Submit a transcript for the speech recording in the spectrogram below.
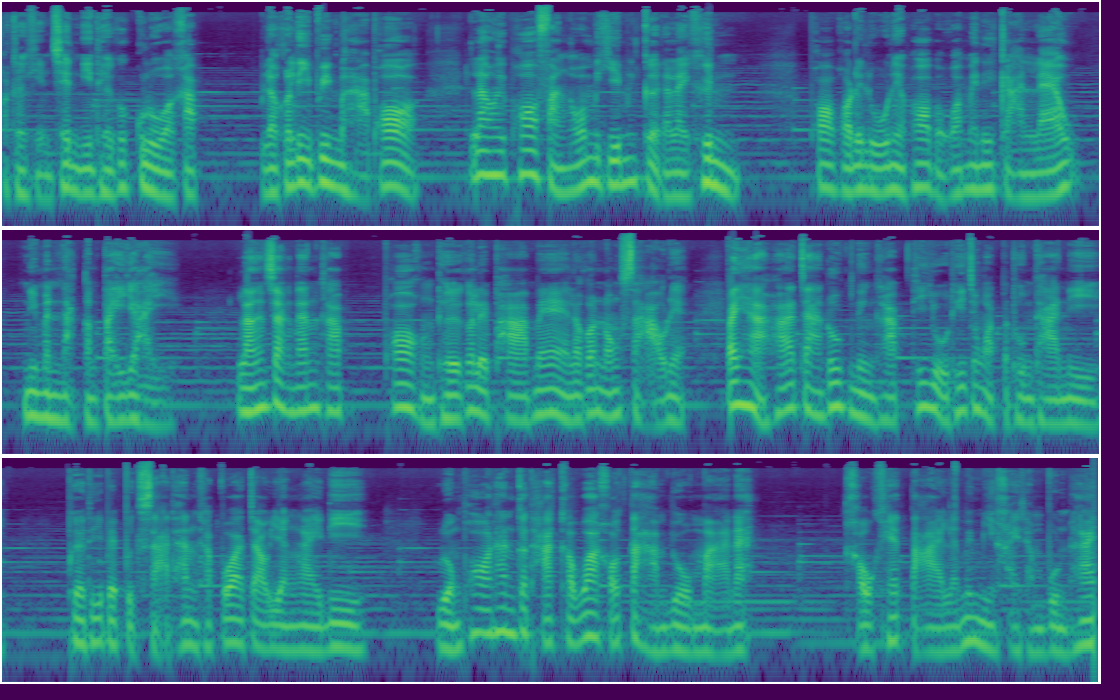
พอเธอเห็นเช่นนี้เธอก็กลัวครับ แล้วก็รีบวิ่งมาหาพ่อ เล่าให้พ่อฟังครับว่าเมื่อกี้มันเกิดอะไรขึ้น พ่อพอได้รู้เนี่ยพ่อบอกว่าไม่ได้การแล้ว นี่มันหนักกันไปใหญ่ หลังจากนั้นครับ พ่อของเธอก็เลยพาแม่แล้วก็น้องสาวเนี่ยไปหาพระอาจารย์รูปหนึ่งครับที่อยู่ที่จังหวัดปทุมธานี เพื่อที่ไปปรึกษาท่านครับว่าจะเอายังไงดี หลวงพ่อท่านก็ทักครับว่าเขาตามโยมมานะเขาแค่ตายแล้วไม่มีใครทำบุญให้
